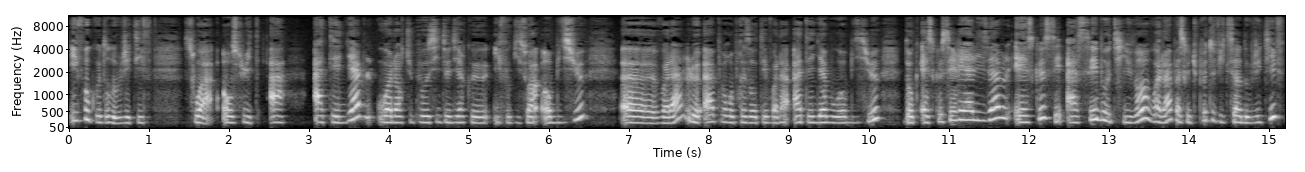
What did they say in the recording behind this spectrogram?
Il faut que ton objectif soit ensuite A atteignable ou alors tu peux aussi te dire que il faut qu'il soit ambitieux. Euh, voilà le A peut représenter voilà atteignable ou ambitieux. Donc est-ce que c'est réalisable et est-ce que c'est assez motivant? Voilà parce que tu peux te fixer un objectif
